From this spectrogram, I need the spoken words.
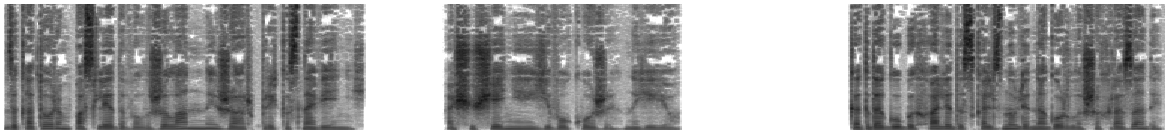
за которым последовал желанный жар прикосновений, ощущение его кожи на ее. Когда губы Халида скользнули на горло Шахразады,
